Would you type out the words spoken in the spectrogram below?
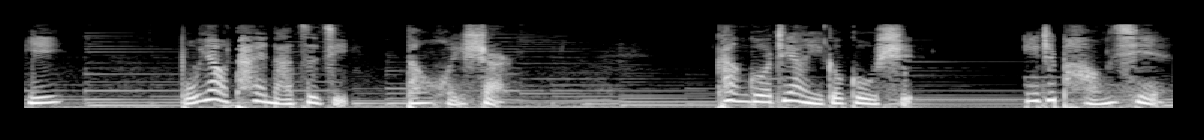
一，不要太拿自己当回事儿。看过这样一个故事：一只螃蟹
